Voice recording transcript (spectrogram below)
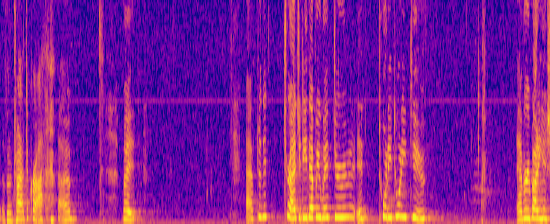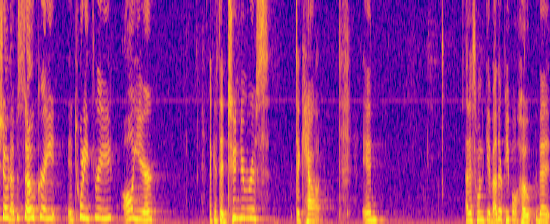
I'm going to try not to cry. um, but after the tragedy that we went through in 2022, everybody has showed up so great in 23 all year. Like I said, too numerous to count. And I just want to give other people hope that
